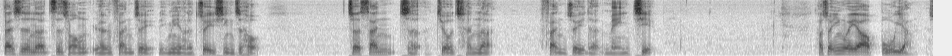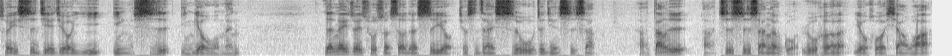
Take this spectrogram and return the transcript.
但是呢，自从人犯罪里面有了罪性之后，这三者就成了犯罪的媒介。他说：“因为要补养，所以世界就以饮食引诱我们。人类最初所受的试诱，就是在食物这件事上。啊，当日啊，知识善恶果如何诱惑夏娃？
